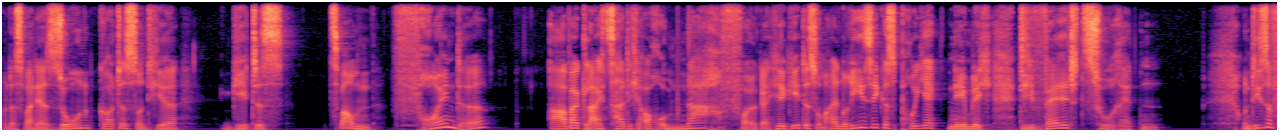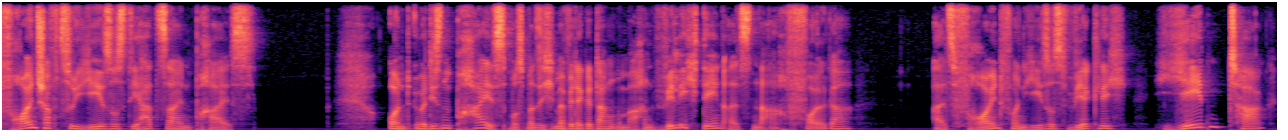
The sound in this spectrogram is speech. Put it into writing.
Und das war der Sohn Gottes und hier geht es zwar um Freunde, aber gleichzeitig auch um Nachfolger. Hier geht es um ein riesiges Projekt, nämlich die Welt zu retten. Und diese Freundschaft zu Jesus, die hat seinen Preis. Und über diesen Preis muss man sich immer wieder Gedanken machen. Will ich den als Nachfolger, als Freund von Jesus wirklich jeden Tag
